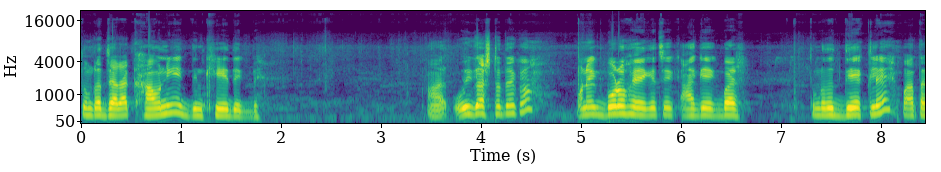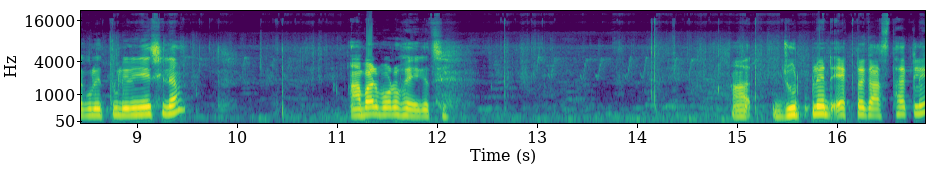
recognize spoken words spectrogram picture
তোমরা যারা খাওনি, একদিন খেয়ে দেখবে। আর ওই গাছটা দেখো, অনেক বড় হয়ে গেছে। আগে একবার তোমরা তো দেখলে, পাতাগুলি তুলে নিয়েছিলাম। আবার বড় হয়ে গেছে। আর জুট প্ল্যান্ট একটা গাছ থাকলে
